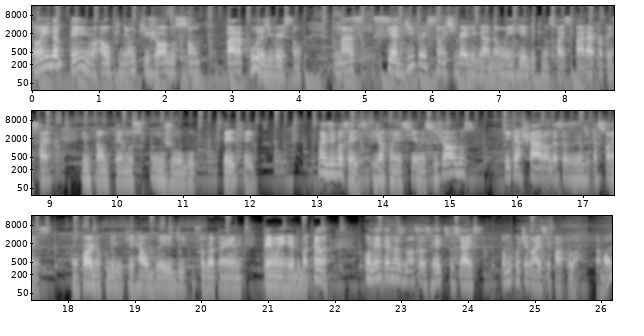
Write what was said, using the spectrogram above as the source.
Eu ainda tenho a opinião que jogos são para pura diversão, mas se a diversão estiver ligada a um enredo que nos faz parar para pensar, então temos um jogo perfeito. Mas e vocês? Já conheciam esses jogos? O que, que acharam dessas indicações? Concordam comigo que Hellblade e Forgotten End têm um enredo bacana? Comenta aí nas nossas redes sociais. Vamos continuar esse papo lá, tá bom?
